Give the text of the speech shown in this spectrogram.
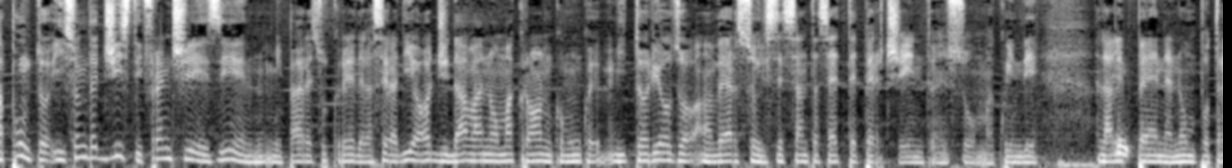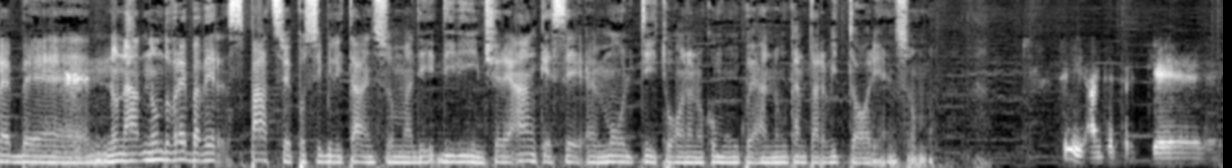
Appunto, i sondaggisti francesi, mi pare sul Corriere della Sera di oggi, davano Macron comunque vittorioso verso il 67%, insomma, quindi la Le Pen non potrebbe, non, ha, non dovrebbe avere spazio e possibilità insomma, di, di, vincere, anche se eh, molti tuonano comunque a non cantare vittoria. Insomma. Sì, anche perché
